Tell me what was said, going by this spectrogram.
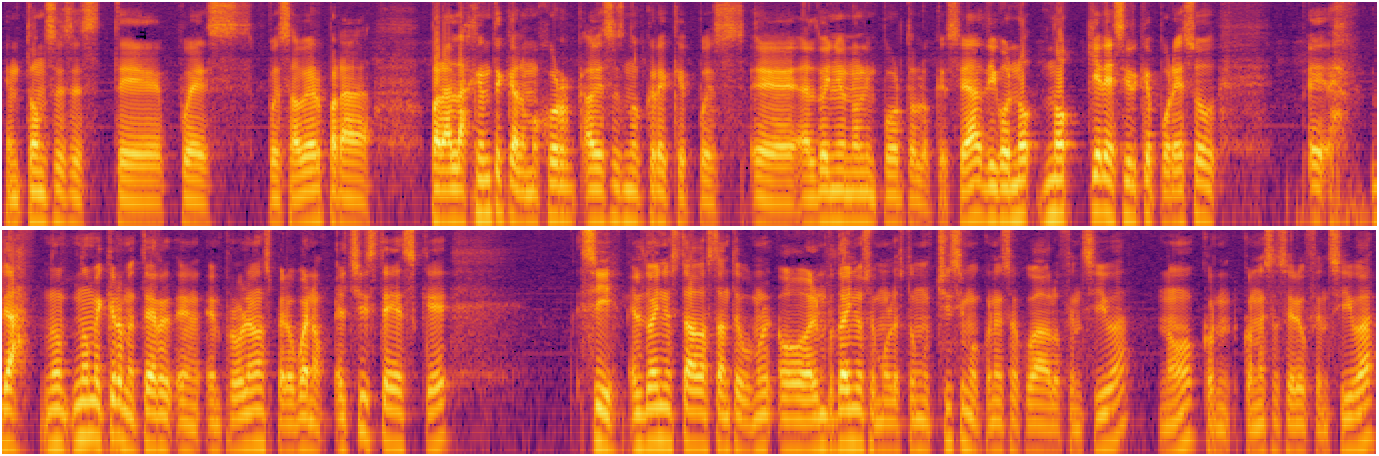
Entonces, este, pues, pues a ver, para, para la gente que a lo mejor a veces no cree que pues eh, al dueño no le importa lo que sea, digo, no, no quiere decir que por eso, eh, ya, no, no, me quiero meter en, problemas, pero bueno, el chiste es que Sí, el dueño está bastante, o el dueño se molestó muchísimo con esa jugada ofensiva, ¿no? Con, esa serie ofensiva.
